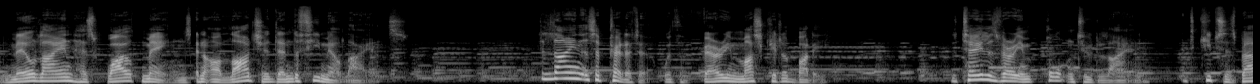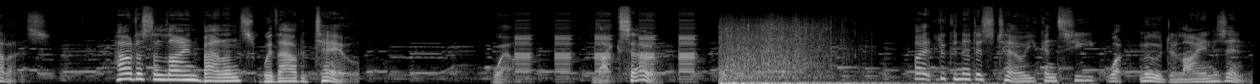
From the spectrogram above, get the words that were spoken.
The male lion has wild manes and are larger than the female lions. The lion is a predator with a very muscular body. The tail is very important to the lion. It keeps his balance. How does the lion balance without a tail? Well, like so. By looking at his tail, you can see what mood the lion is in.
